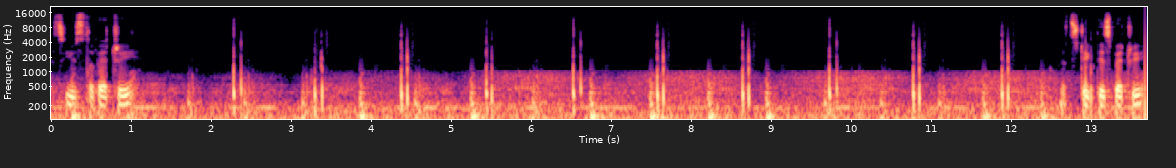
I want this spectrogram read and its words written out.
Let's use the battery. Let's take this battery.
